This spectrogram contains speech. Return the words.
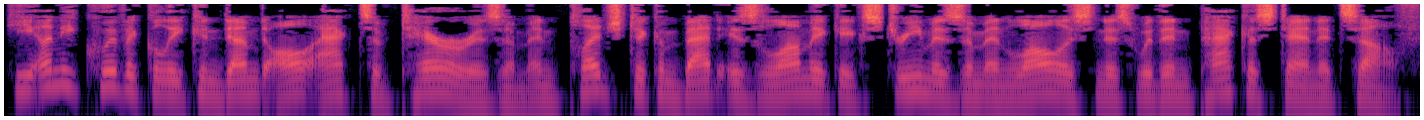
He unequivocally condemned all acts of terrorism and pledged to combat Islamic extremism and lawlessness within Pakistan itself.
